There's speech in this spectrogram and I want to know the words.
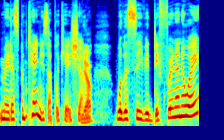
made a spontaneous application. Yeah. Will the CV differ in any way?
